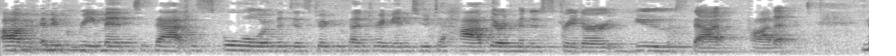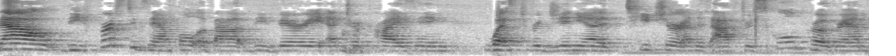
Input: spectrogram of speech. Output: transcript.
um, an agreement that the school or the district is entering into to have their administrator use that product. Now, the first example about the very enterprising West Virginia teacher and his after-school program,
